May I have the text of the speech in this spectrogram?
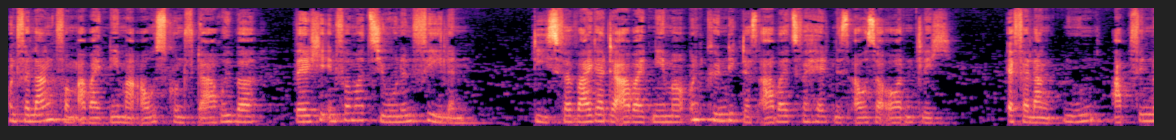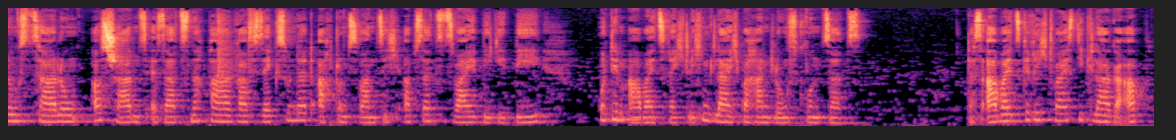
und verlangt vom Arbeitnehmer Auskunft darüber, welche Informationen fehlen. Dies verweigert der Arbeitnehmer und kündigt das Arbeitsverhältnis außerordentlich er verlangt nun Abfindungszahlung aus Schadensersatz nach § 628 Absatz 2 BGB und dem arbeitsrechtlichen Gleichbehandlungsgrundsatz. Das Arbeitsgericht weist die Klage ab,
